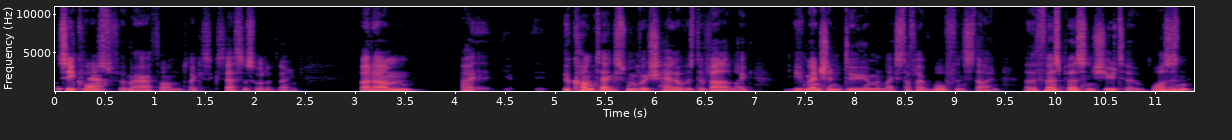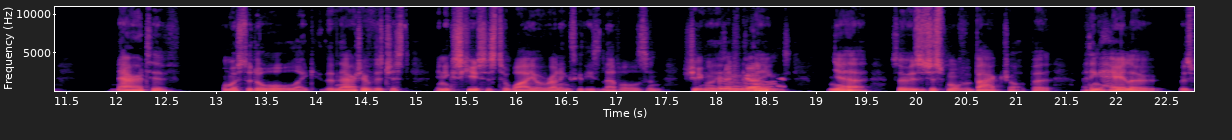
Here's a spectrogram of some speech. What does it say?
Mm-hmm. sequels Yeah. for Marathon, like a successor sort of thing. But um, I, the context from which Halo was developed, like you've mentioned Doom and like stuff like Wolfenstein, the first-person shooter wasn't narrative almost at all. Like the narrative was just an excuse as to why you're running through these levels and shooting all these different gun. things. Yeah, so it was just more of a backdrop. But I think Halo was,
